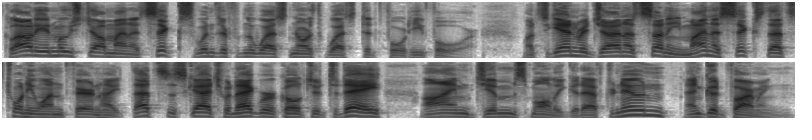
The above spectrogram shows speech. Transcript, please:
Cloudy in Moose Jaw minus 6, winds are from the west northwest at 44. Once again, Regina sunny, minus 6, that's 21 Fahrenheit. That's Saskatchewan Agriculture Today. I'm Jim Smalley. Good afternoon and good farming.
